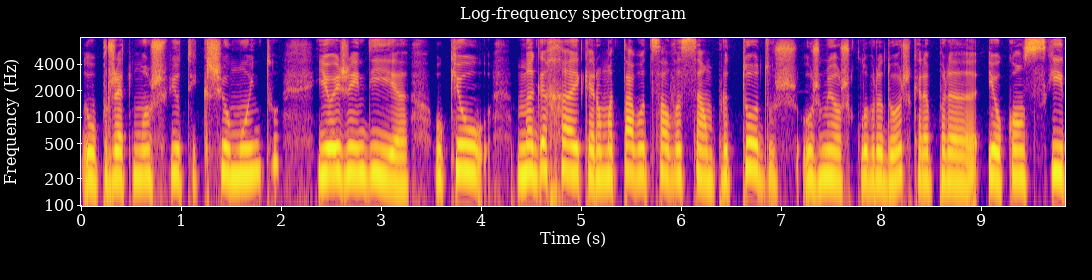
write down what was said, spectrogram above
o projeto Monch Beauty cresceu muito e hoje em dia o que eu me agarrei, que era uma tábua de salvação para todos os meus colaboradores, que era para eu conseguir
